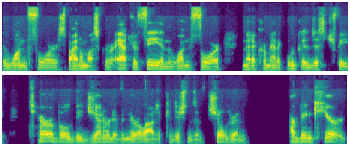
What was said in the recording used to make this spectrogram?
The one for spinal muscular atrophy and the one for metachromatic leukodystrophy, terrible degenerative and neurologic conditions of children are being cured.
